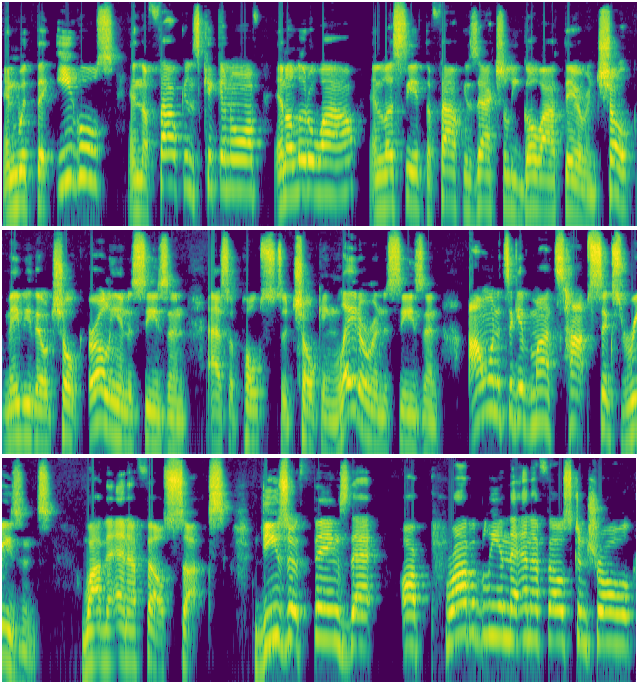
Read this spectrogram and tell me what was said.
And with the Eagles and the Falcons kicking off in a little while, and let's see if the Falcons actually go out there and choke. Maybe they'll choke early in the season as opposed to choking later in the season. I wanted to give my top six reasons why the NFL sucks. These are things that are probably in the NFL's control.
